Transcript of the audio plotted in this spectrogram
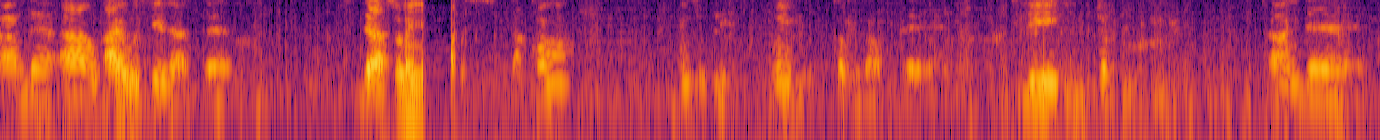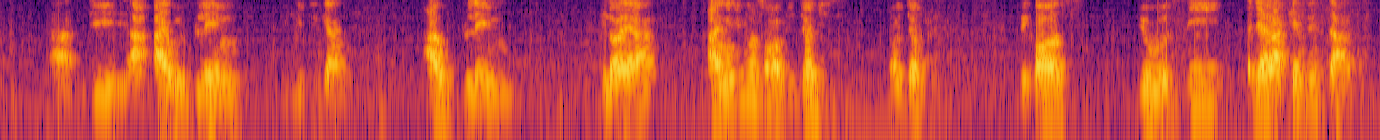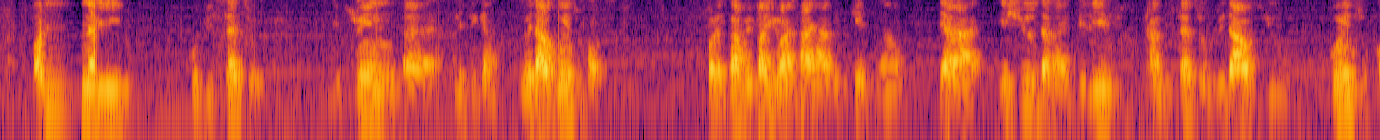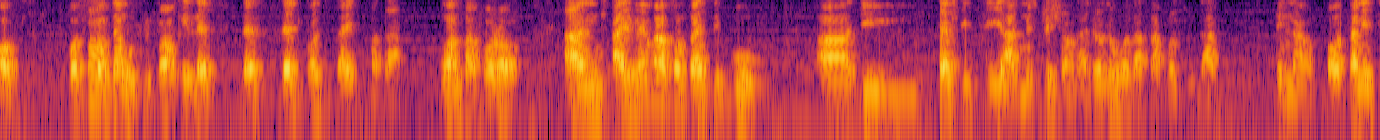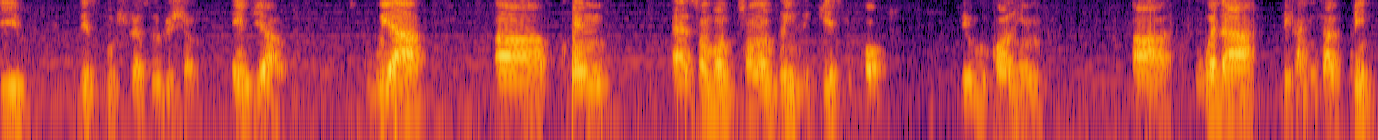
And uh, I, I would say that um, there are so many factors that come into play when you talk about uh, delay in justice. And uh, uh, the I, I will blame the litigants, I will blame the lawyers, and even some of the judges or justices, because you will see there are cases that ordinarily could be settled between uh, litigants without going to court. For example, if you and I have a case now, there are issues that I believe can be settled without you going to court. But some of them would prefer, okay, let's let's let court decide this matter once and for all. And I remember sometimes ago, uh, the FCT administration, I don't know what has happened to that thing now, alternative dispute resolution, ADR, where uh, when uh, someone someone brings a case to court, they will call him uh, whether they can intervene.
